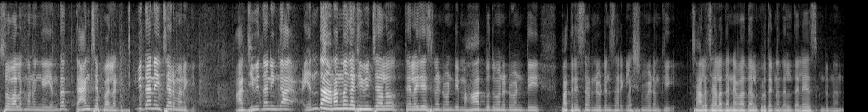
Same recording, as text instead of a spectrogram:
సో వాళ్ళకి మనం ఇంకా ఎంత థ్యాంక్స్ చెప్పాలంటే జీవితాన్ని ఇచ్చారు మనకి. ఆ జీవితాన్ని ఇంకా ఎంత ఆనందంగా జీవించాలో తెలియజేసినటువంటి మహాద్భుతమైనటువంటి పత్రి సార్ న్యూటన్ సార్కి లక్ష్మీ మేడంకి చాలా చాలా ధన్యవాదాలు కృతజ్ఞతలు తెలియజేసుకుంటున్నాను.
